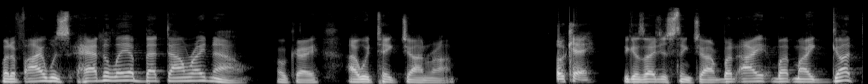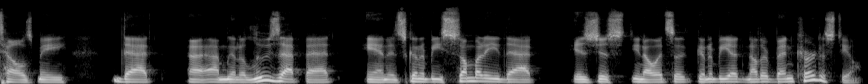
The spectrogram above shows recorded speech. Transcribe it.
But if I was had to lay a bet down right now, okay, I would take Jon Rahm Okay. because I just think John. But I. But my gut tells me that uh, I'm going to lose that bet, and it's going to be somebody that is just you know it's going to be another Ben Curtis deal.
